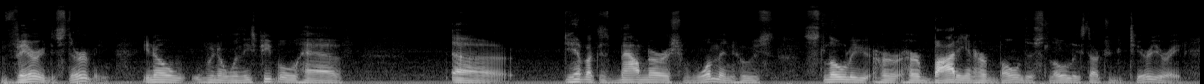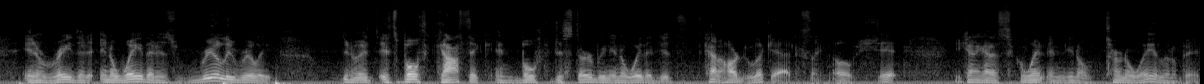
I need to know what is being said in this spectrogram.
very disturbing. You know, you know when these people have, uh, you have like this malnourished woman who's slowly her her body and her bones just slowly start to deteriorate in a way that in a way that is really really you know it, it's both gothic and both disturbing in a way that it's kind of hard to look at. It's like oh shit. You kind of got to squint and you know turn away a little bit.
